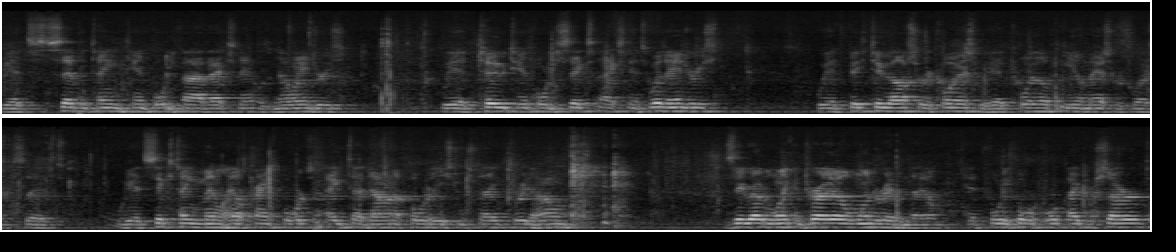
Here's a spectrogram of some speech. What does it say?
we had 17 1045 accident with no injuries. We had two 1046 accidents with injuries. We had fifty-two officer requests, we had twelve EMS requests assessed. We had sixteen mental health transports, eight to Donna, four to Eastern State, three to home zero to Lincoln Trail, one to Rivendell. Had forty-four court papers served.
